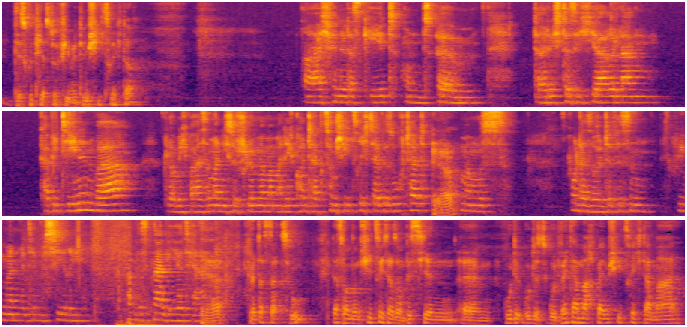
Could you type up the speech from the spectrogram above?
Diskutierst du viel mit dem Schiedsrichter? Ah, ich finde, das geht. Und ähm, dadurch, dass ich jahrelang Kapitänin war, glaube ich, war es immer nicht so schlimm, wenn man mal den Kontakt zum Schiedsrichter gesucht hat. Ja. Man muss oder sollte wissen, wie man mit dem Schiri am besten agiert. Ja. ja. Gehört das dazu, dass man so einem Schiedsrichter so ein bisschen ähm, gute, gutes, gut Wetter macht beim Schiedsrichter mal?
